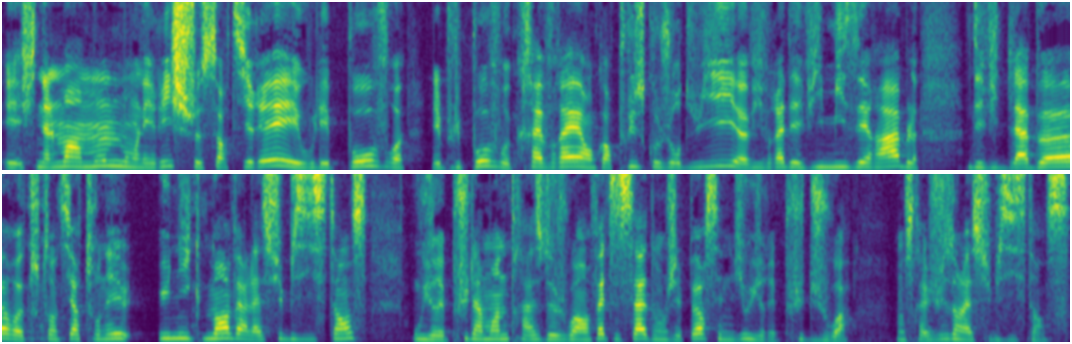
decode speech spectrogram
Et finalement, un monde dont les riches sortiraient et où les pauvres, les plus pauvres, crèveraient encore plus qu'aujourd'hui, vivraient des vies misérables, des vies de labeur, tout entières tournées uniquement vers la subsistance, où il n'y aurait plus la moindre trace de joie. En fait, c'est ça dont j'ai peur, c'est une vie où il n'y aurait plus de joie. On serait juste dans la subsistance.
